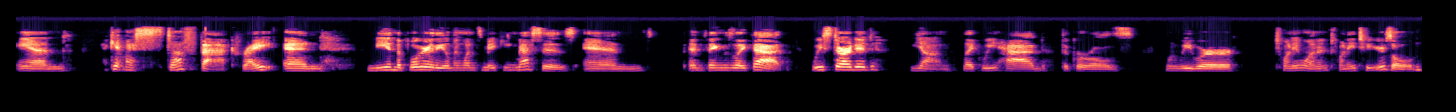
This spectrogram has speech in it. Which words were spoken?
And I get my stuff back, right? And me and the boy are the only ones making messes and and things like that. We started young. Like we had the girls when we were 21 and 22 years old.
